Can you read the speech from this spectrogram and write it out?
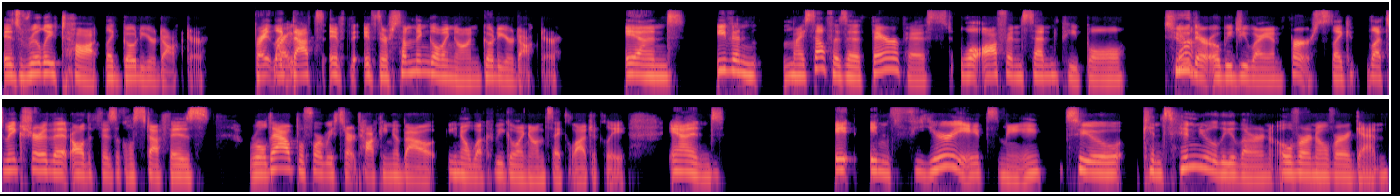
is really taught, like, go to your doctor, right? Like, right. that's if if there's something going on, go to your doctor, and even myself as a therapist will often send people to yeah. their OBGYN first. Like, let's make sure that all the physical stuff is ruled out before we start talking about, you know, what could be going on psychologically. And it infuriates me to continually learn over and over again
